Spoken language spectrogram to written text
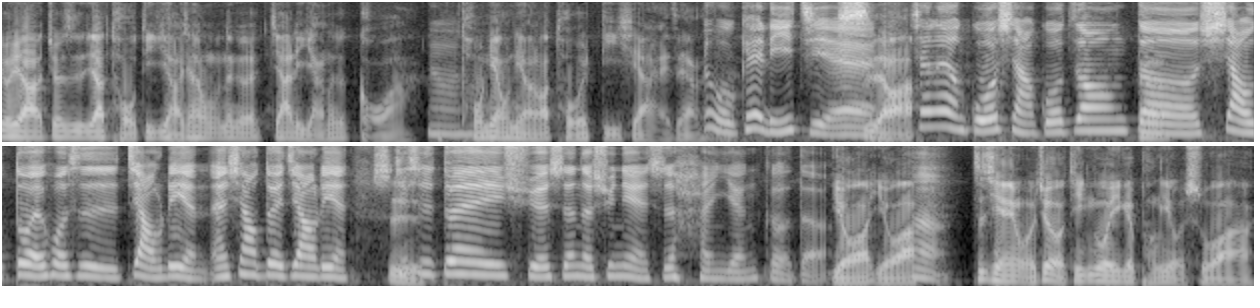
就要就是要头低，好像那个家里养那个狗啊，偷尿尿，然后头会低下来这样。哎，我可以理解，是啊，像那种国小、国中的校队或是教练，哎，校队教练，其实对学生的训练也是很严格的。有啊，有啊。之前我就有听过一个朋友说啊，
